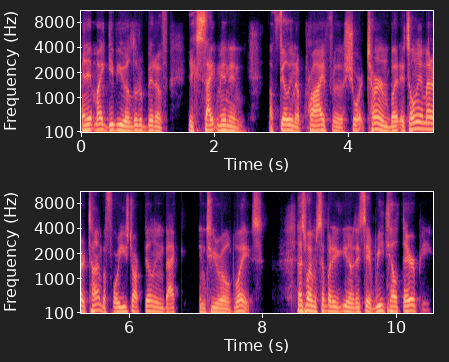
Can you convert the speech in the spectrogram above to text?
and it might give you a little bit of excitement and a feeling of pride for the short term, but it's only a matter of time before you start feeling back into your old ways. That's why when somebody, you know, they say retail therapy,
